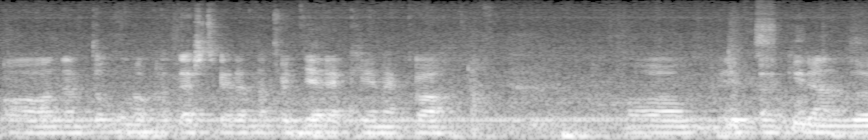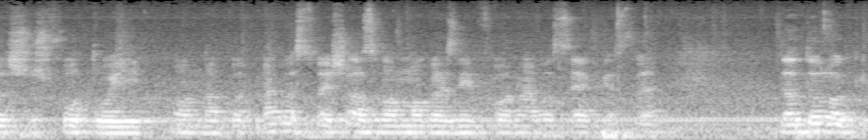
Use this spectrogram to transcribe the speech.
a nem tudom, unoka testvérednek vagy gyerekének a, a éppen kirándulásos fotói vannak ott megosztva, és az van magazinformában szerkesztve. De a dolog,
